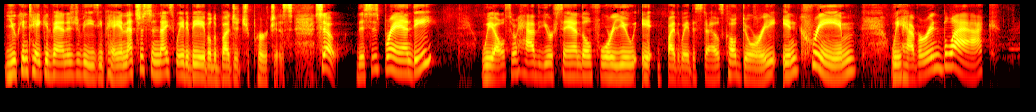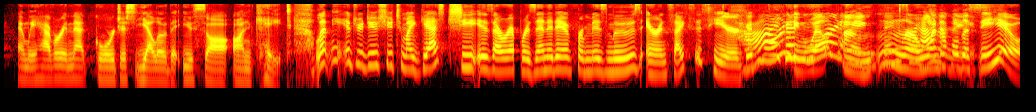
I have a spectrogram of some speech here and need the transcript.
you can take advantage of easy pay. And that's just a nice way to be able to budget your purchase. So this is Brandy. We also have your sandal for you. It, by the way, the style is called Dory in cream. We have her in black and we have her in that gorgeous yellow that you saw on Kate. Let me introduce you to my guest. She is our representative from Miz Mooz. Erin Sykes is here. Hi, good morning. good Welcome. morning. Thanks for wonderful me. to see you.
